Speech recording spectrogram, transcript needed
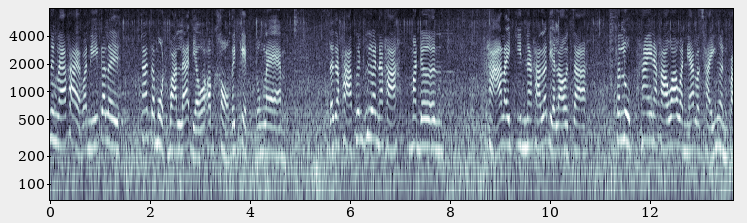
หนึ่งแล้วค่ะ วันนี้ก็เลยน่าจะหมดวันแล้ว เดี๋ยวเอาของไปเก็บโรงแรม แล้วจะพาเพื่อนๆนะคะ มาเดินหาอะไรกินนะคะ แล้วเดี๋ยวเราจะ สรุปให้นะคะว่าวันนี้เราใช้เงินไป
